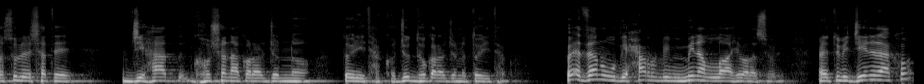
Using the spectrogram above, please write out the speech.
রসুলের সাথে জিহাদ ঘোষণা করার জন্য তৈরি থাকো, যুদ্ধ করার জন্য তৈরি থাকো। বিহারবিম মিন মানে তুমি জেনে রাখো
